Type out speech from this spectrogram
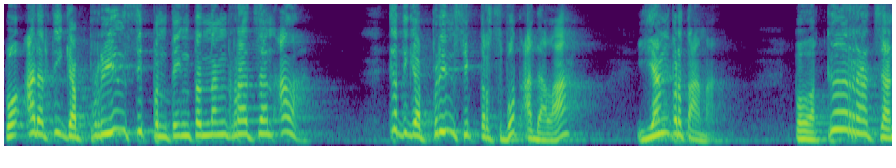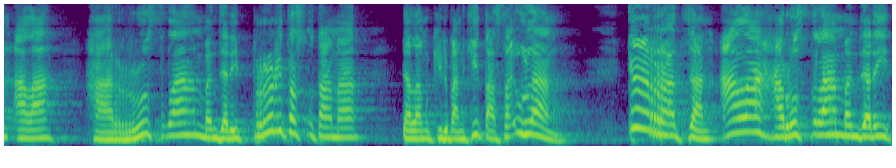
bahwa ada tiga prinsip penting tentang kerajaan Allah. Ketiga prinsip tersebut adalah yang pertama, bahwa kerajaan Allah haruslah menjadi prioritas utama dalam kehidupan kita. Saya ulang, kerajaan Allah haruslah menjadi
